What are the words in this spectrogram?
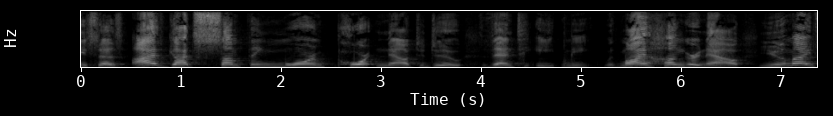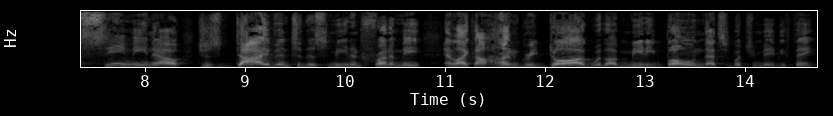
he says, I've got something more important now to do than to eat meat. With my hunger now, you might see me now just dive into this meat in front of me, and like a hungry dog with a meaty bone, that's what you maybe think.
